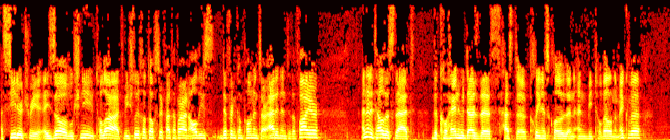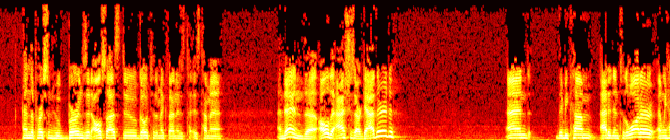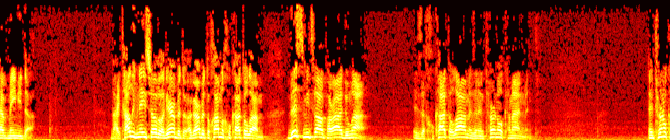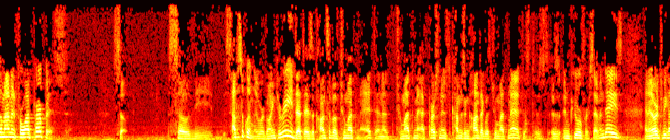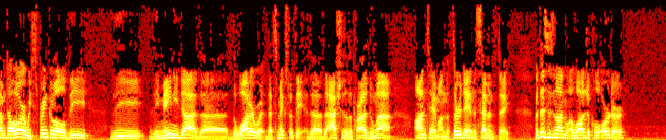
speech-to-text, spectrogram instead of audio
a cedar tree, a zov, ushni, tolat, vishlicha tof serfat and all these different components are added into the fire. And then it tells us that the kohen who does this has to clean his clothes and, and be tovel in the mikveh. And the person who burns it also has to go to the mikveh and is, is tameh. And then the, all the ashes are gathered and they become added into the water and we have meinida. This mitzvah of para aduma is a chukat olam, is an internal commandment. Internal commandment for what purpose? So, so the subsequently we're going to read that there's a concept of tumat met, and a tumat met, a person who comes in contact with tumat met is, is, is impure for seven days, and in order to become tahor, we sprinkle the the the mainida, the the water that's mixed with the, the, the ashes of the paraduma onto him on the third day and the seventh day. But this is not a logical order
